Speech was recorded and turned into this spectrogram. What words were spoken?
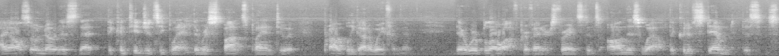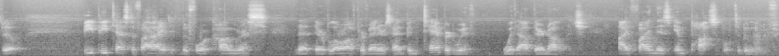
I also notice that the contingency plan, the response plan to it, probably got away from them. There were blow off preventers, for instance, on this well that could have stemmed this spill. BP testified before Congress that their blow off preventers had been tampered with without their knowledge. I find this impossible to believe.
